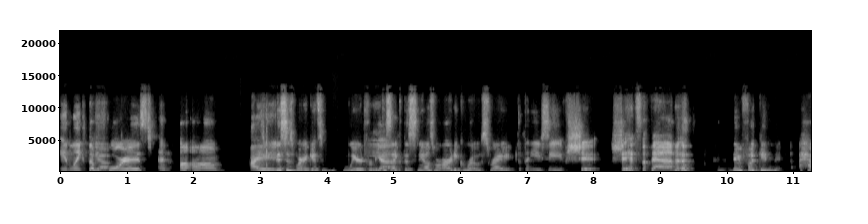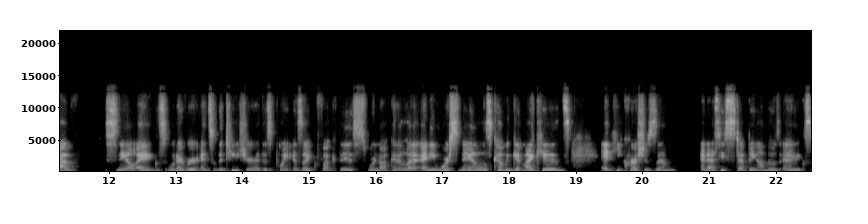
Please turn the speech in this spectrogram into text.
in like the yeah. forest and uh-uh. I This is where it gets weird for me because yeah. like the snails were already gross, right? But then you see shit. Shit hits the fan. they fucking have snail eggs, whatever. And so the teacher at this point is like, fuck this. We're not going to let any more snails come and get my kids. And he crushes them. And as he's stepping on those eggs,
